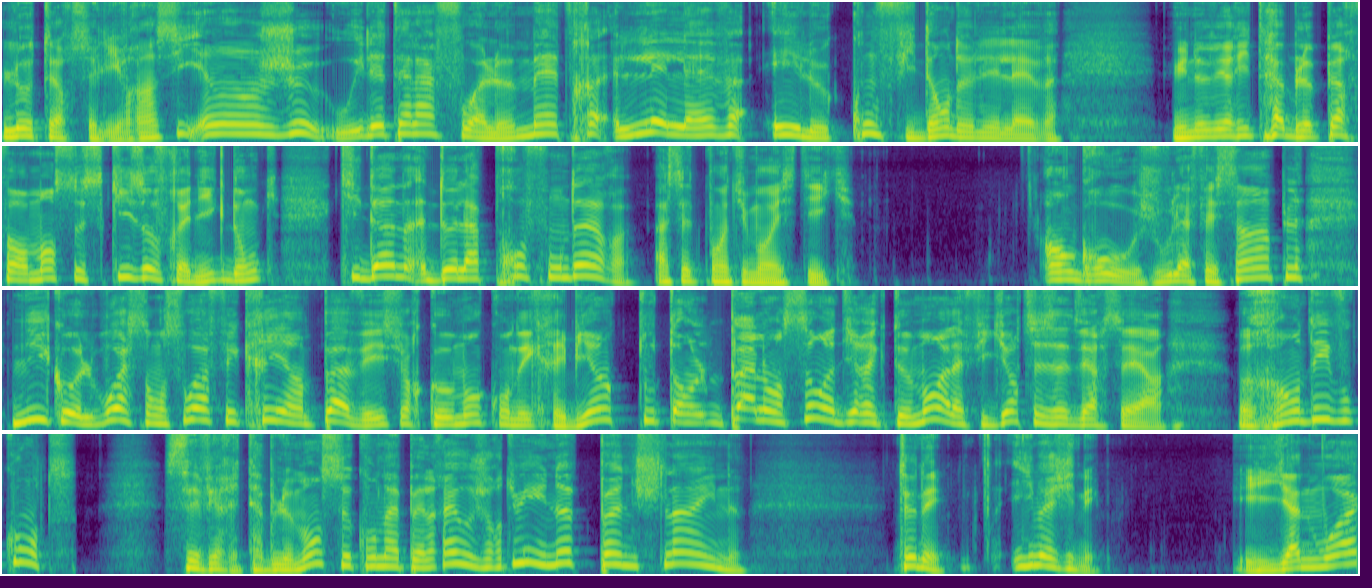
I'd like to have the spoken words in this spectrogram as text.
L'auteur se livre ainsi à un jeu où il est à la fois le maître, l'élève et le confident de l'élève. Une véritable performance schizophrénique donc, qui donne de la profondeur à cette pointe humoristique. En gros, je vous la fais simple, Nicole Bois sans soif écrit un pavé sur comment qu'on écrit bien tout en le balançant indirectement à la figure de ses adversaires. Rendez-vous compte C'est véritablement ce qu'on appellerait aujourd'hui une punchline. Tenez, imaginez. Yann Moix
